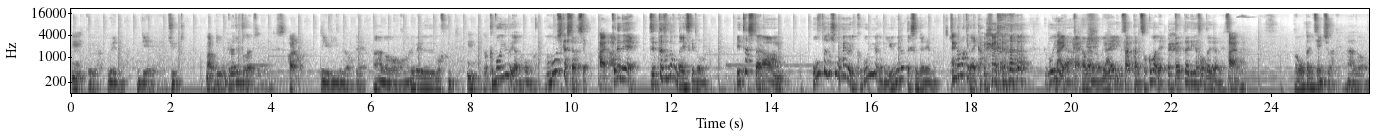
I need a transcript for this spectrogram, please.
うんよりは上ので10位。なるほどリーグブねラジルとかより全然上です。はいはい。っていうリーグなのであのレベルも含めて。うん。久保優也の方がもしかしたらですよ。はいはい。これね、絶対そんなことないんですけど、下手したら、うん。大谷翔平より久保優也の方が有名だったりするんじゃねえの？そんなわけないか。久保優也、あのメジャーリーグサッカーでそこまで絶対的な存在ではないですけど、はい。はいまあ大谷選手はね、あのね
